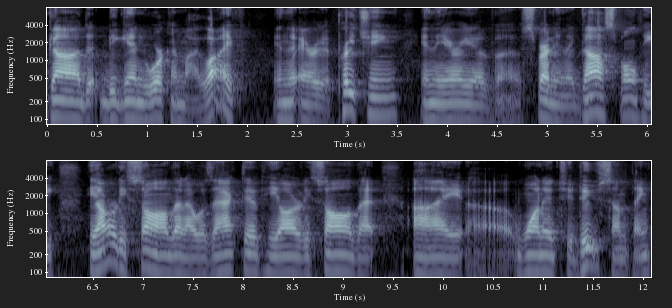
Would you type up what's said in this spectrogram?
God began to work in my life in the area of preaching, in the area of uh, spreading the gospel. He, he already saw that I was active. He already saw that I uh, wanted to do something.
